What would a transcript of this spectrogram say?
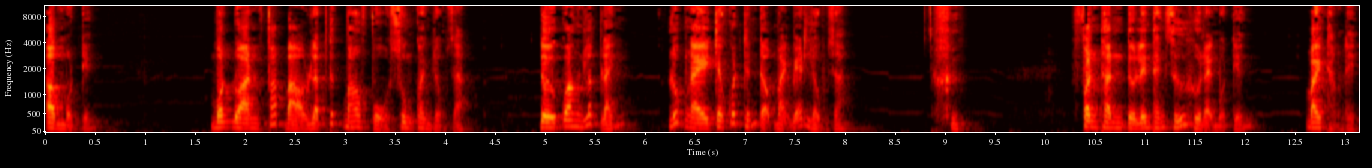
Âm một tiếng. Một đoàn pháp bảo lập tức bao phủ xung quanh lồng giam. Từ quang lấp lánh, Lúc này trang quất chấn động mạnh mẽ lồng giam. Phần thần từ lên thánh sứ hư lạnh một tiếng. Bay thẳng lên,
